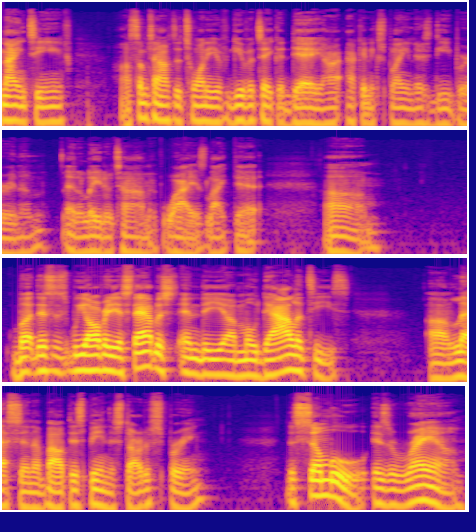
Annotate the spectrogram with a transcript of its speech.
19th. Uh, sometimes the 20th, give or take a day. I, I can explain this deeper in a, at a later time if why it's like that. Um, but this is, we already established in the uh, modalities uh, lesson about this being the start of spring. The symbol is a ram.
